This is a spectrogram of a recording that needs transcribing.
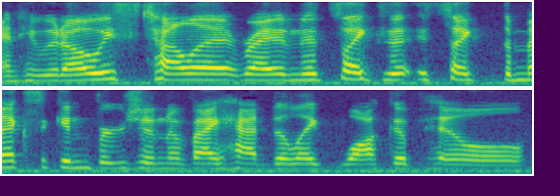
and he would always tell it right and it's like the, it's like the mexican version of i had to like walk uphill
